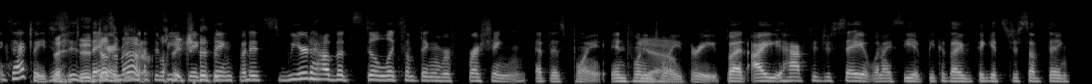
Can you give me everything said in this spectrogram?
Exactly. It just It- it there. doesn't It doesn't have matter, to be a big thing, but it's weird how that's still like something refreshing at this point in 2023. But I have to just say it when I see it because I think it's just something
